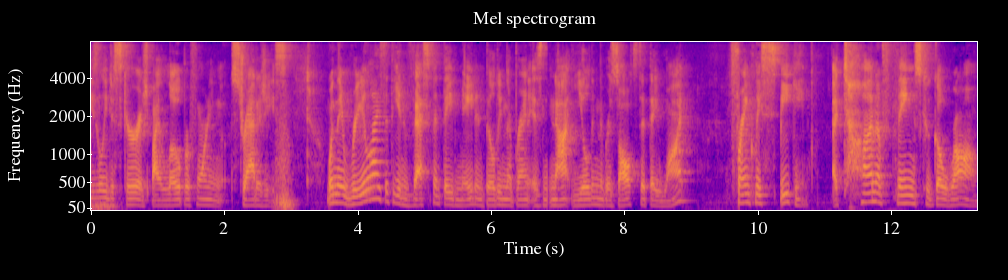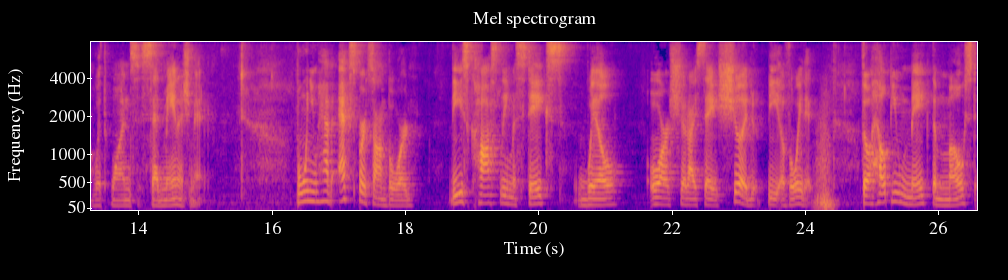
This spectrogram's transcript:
easily discouraged by low performing strategies. When they realize that the investment they've made in building their brand is not yielding the results that they want, frankly speaking, a ton of things could go wrong with one's said management. But when you have experts on board, these costly mistakes will, or should I say, should be avoided. They'll help you make the most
